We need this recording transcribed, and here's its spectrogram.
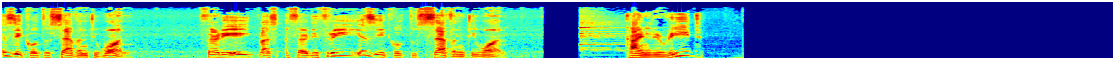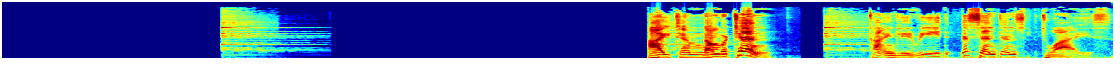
is equal to seventy-one. Thirty-eight plus thirty-three is equal to seventy-one. Kindly read Item number 10. Kindly read the sentence twice.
